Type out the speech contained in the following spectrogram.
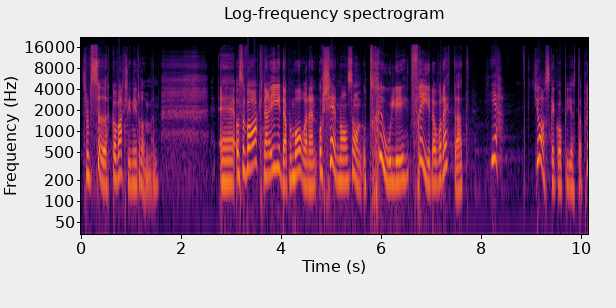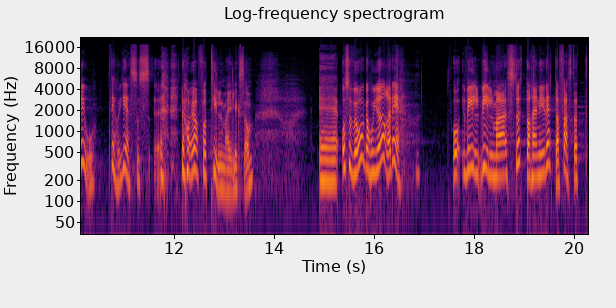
Så de söker verkligen i drömmen. Eh, och så vaknar Ida på morgonen och känner en sån otrolig frid över detta. Att ja, jag ska gå på Götabro. Det har Jesus, eh, det har jag fått till mig liksom. Eh, och så vågar hon göra det. Och Vilma stöttar henne i detta fast att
